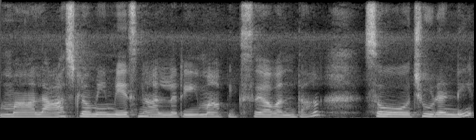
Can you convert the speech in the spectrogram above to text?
మా లాస్ట్లో మేము వేసిన అల్లరి మా పిక్స్ అవంతా. సో చూడండి.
